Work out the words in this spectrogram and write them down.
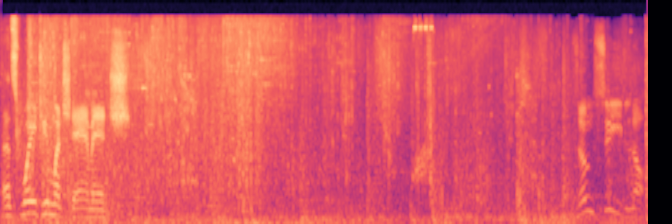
That's way too much damage. Zone C locked.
